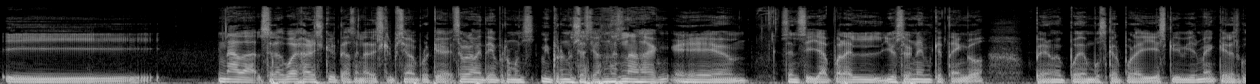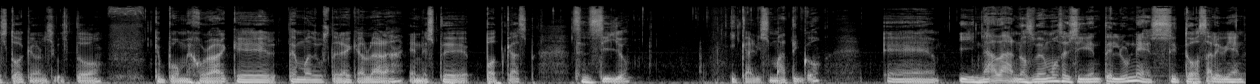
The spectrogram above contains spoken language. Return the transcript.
y nada, se las voy a dejar escritas en la descripción porque seguramente mi, pronunciación no es nada eh, sencilla para el username que tengo, pero me pueden buscar por ahí, escribirme qué les gustó, qué no les gustó, qué puedo mejorar, qué tema les gustaría que hablara en este podcast sencillo y carismático. Eh, y nada, nos vemos el siguiente lunes, si todo sale bien.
